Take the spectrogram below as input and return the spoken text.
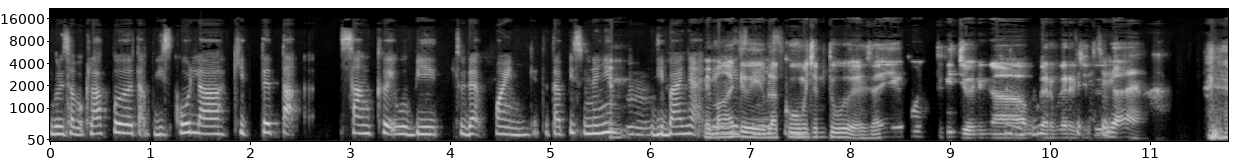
guna sabuk kelapa tak pergi sekolah kita tak sangka it will be to that point gitu. tapi sebenarnya Mem- di banyak memang ada yang berlaku sini. macam tu ke saya pun terkejut dengar hmm. perkara-perkara macam tu juga kan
